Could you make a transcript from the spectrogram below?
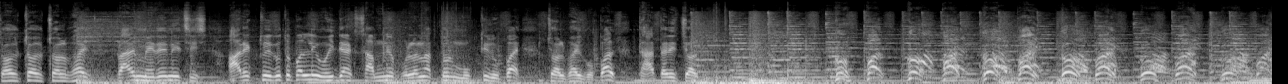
চল চল চল ভাই, প্রায় মেরে নিয়েছিস আর একটু এগোতে পারলি ওই দেখ, সামনে ভোলানাথ তোর মুক্তির উপায়। চল ভাই, গোপাল, তাড়াতাড়ি চল। গোপাল গোপাল গোপাল গোপাল গোপাল গোপাল।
